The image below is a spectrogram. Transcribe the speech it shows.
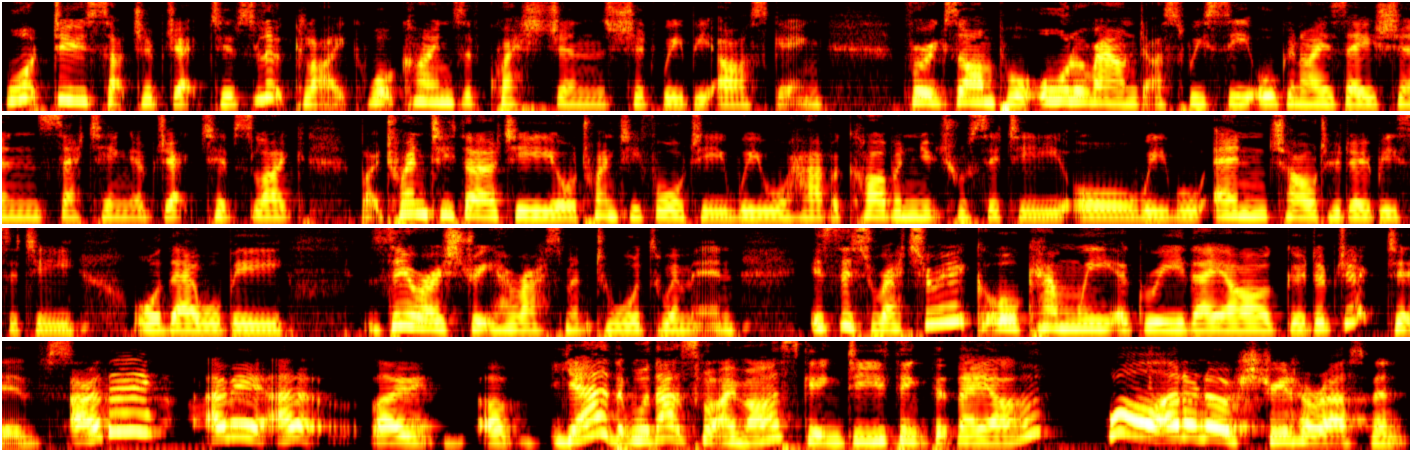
what do such objectives look like? What kinds of questions should we be asking? For example, all around us, we see organizations setting objectives like by 2030 or 2040, we will have a carbon neutral city, or we will end childhood obesity, or there will be zero street harassment towards women. Is this rhetoric, or can we agree they are good objectives? Are they? I mean, I don't. I mean, uh, yeah. Well, that's what I'm asking. Do you think that they are? Well, I don't know if street harassment.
